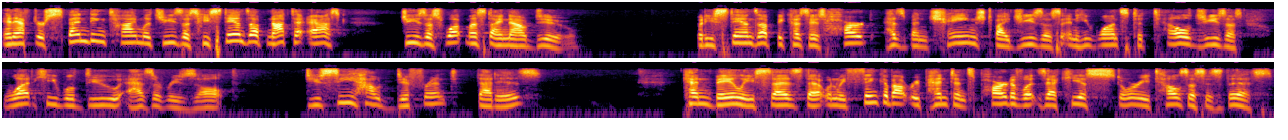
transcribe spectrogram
And after spending time with Jesus, he stands up not to ask Jesus, What must I now do? But he stands up because his heart has been changed by Jesus and he wants to tell Jesus what he will do as a result. Do you see how different that is? Ken Bailey says that when we think about repentance, part of what Zacchaeus' story tells us is this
